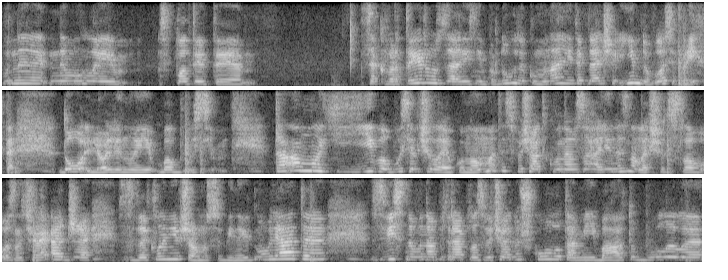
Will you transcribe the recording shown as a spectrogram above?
Вони не могли сплатити. За квартиру, за різні продукти, комунальні і так далі, і їм довелося приїхати до Льоліної бабусі. Там її бабуся вчила економити. Спочатку вона взагалі не знала, що це слово означає, адже звикла ні в чому собі не відмовляти. Звісно, вона потрапила в звичайну школу, там її багато булили.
